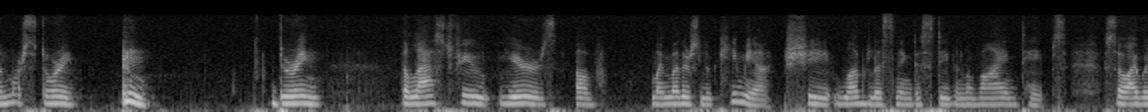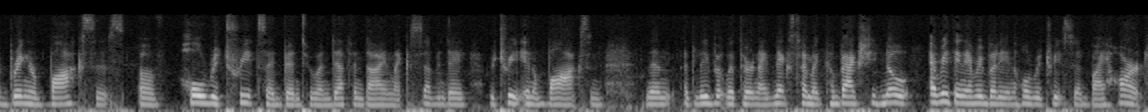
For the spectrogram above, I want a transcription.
One more story. During the last few years of my mother's leukemia, she loved listening to Stephen Levine tapes. So I would bring her boxes of whole retreats I'd been to on death and dying, like a seven day retreat in a box. And, then I'd leave it with her. And I'd, next time I'd come back, she'd know everything everybody in the whole retreat said by heart.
